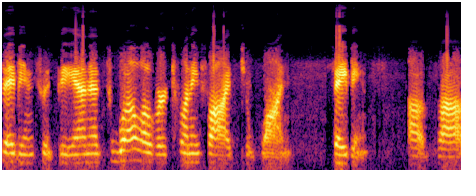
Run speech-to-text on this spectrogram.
savings would be, and it's well over 25 to 1 savings of uh,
